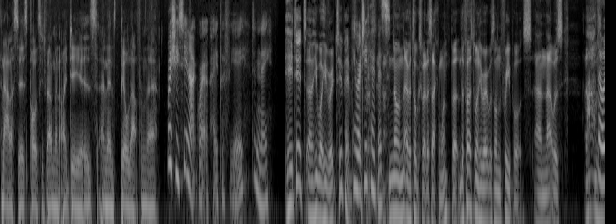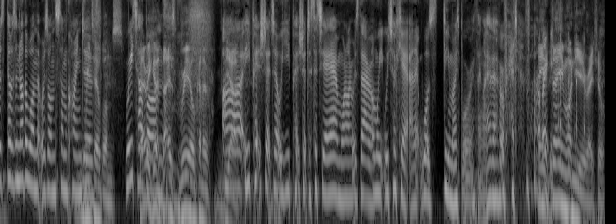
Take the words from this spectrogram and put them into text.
analysis, policy development, ideas, and then build out from there. Rishi Sunak wrote a paper for you, didn't he? He did. Uh, he, well, he wrote two papers. He wrote two papers. No one ever talks about the second one, but the first one he wrote was on free ports, and that was. And that Oh, there was there was another one that was on some kind of retail bonds. Retail Very bonds. good. That is real kind of yeah. Uh, he pitched it to, or you pitched it to City AM when I was there, and we, we took it, and it was the most boring thing I have ever read. Shame, shame on you, Rachel.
